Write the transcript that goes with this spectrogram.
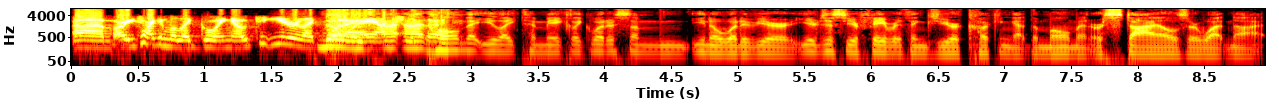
Um, are you talking about like going out to eat or like no, what like I actually at home that you like to make. Like, what are some, you know, what of your, your just your favorite things you're cooking at the moment, or styles or whatnot?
